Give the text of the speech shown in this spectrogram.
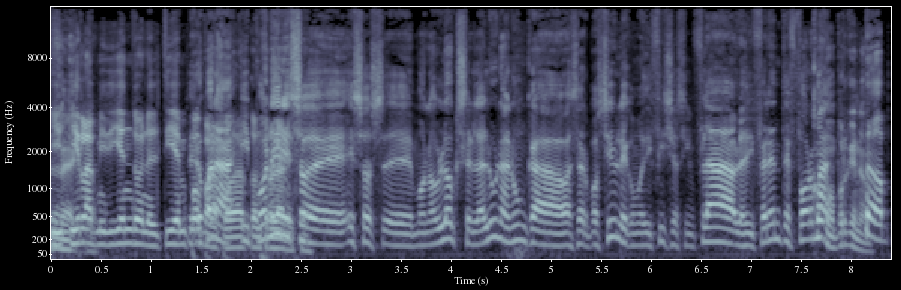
y irla midiendo en el tiempo Pero para poder y controlar poner eso. eso de- esos eh, monoblocks en la luna nunca va a ser posible, como edificios inflables, diferentes formas. ¿Cómo? ¿Por qué no? No,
